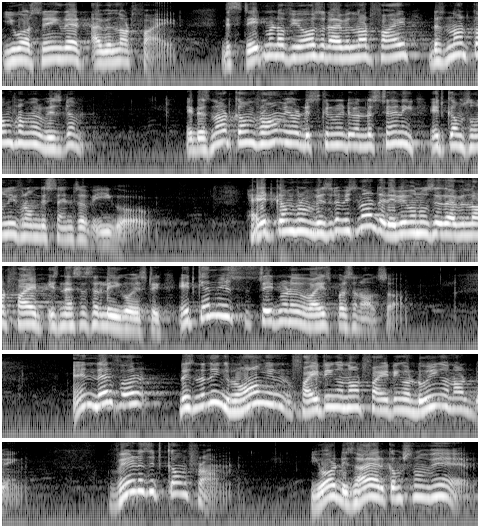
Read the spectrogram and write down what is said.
you are saying that i will not fight this statement of yours that i will not fight does not come from your wisdom it does not come from your discriminative understanding it comes only from this sense of ego Had it come from wisdom, it's not that everyone who says I will not fight is necessarily egoistic. It can be a statement of a wise person also. And therefore, there is nothing wrong in fighting or not fighting or doing or not doing. Where does it come from? Your desire comes from where?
